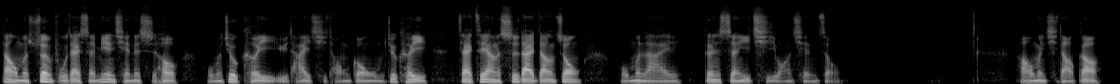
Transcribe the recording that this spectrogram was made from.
当我们顺服在神面前的时候，我们就可以与他一起同工，我们就可以在这样的世代当中，我们来跟神一起往前走。好，我们一起祷告，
